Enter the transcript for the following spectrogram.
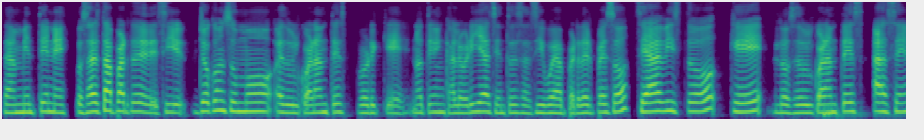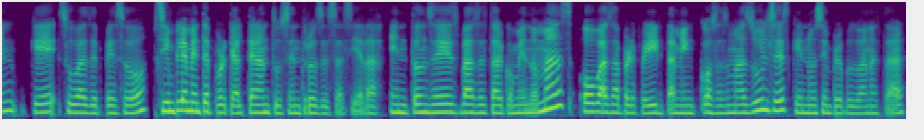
También tiene, o sea, esta parte de decir, yo consumo edulcorantes porque no tienen calorías y entonces así voy a perder peso. Se ha visto que los edulcorantes hacen que subas de peso simplemente porque alteran tus centros de saciedad. Entonces vas a estar comiendo más o vas a preferir también cosas más dulces que no siempre pues van a estar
